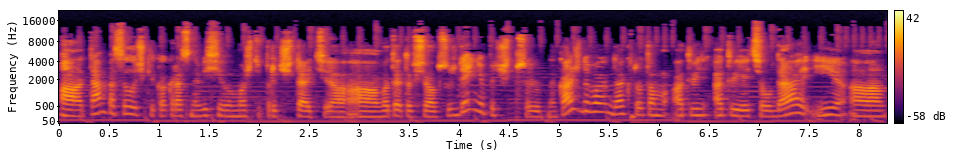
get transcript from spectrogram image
А, там по ссылочке как раз на VC вы можете прочитать а, вот это все обсуждение, почти абсолютно каждого, да, кто там ответил, да, и а,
